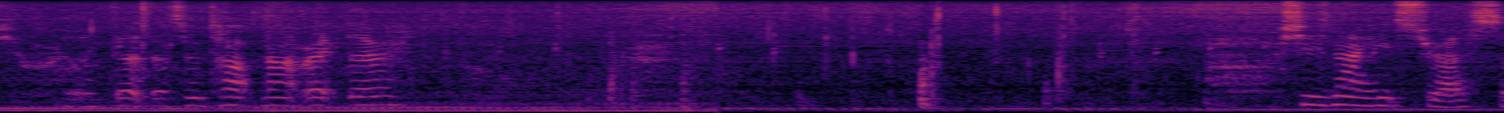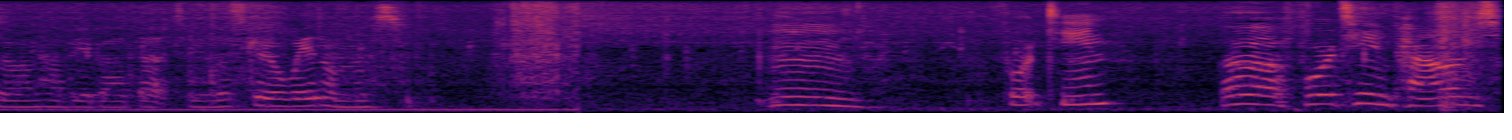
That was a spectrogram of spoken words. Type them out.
She like that. That's her top knot right there. She's not heat stressed, so I'm happy about that too. Let's get a weight on this. Mmm. 14? Oh, uh, 14 pounds.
